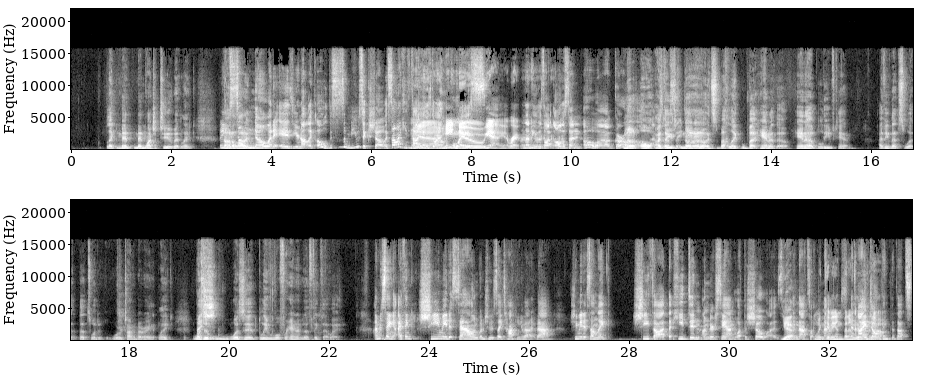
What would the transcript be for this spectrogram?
Like men, men watch it too, but like But not you a still lot of. know what it is. You're not like, oh, this is a music show. It's not like he thought he was going on the he voice. knew. Yeah, yeah, right. right And then he was right, like, all of a sudden, oh, a girl. No, oh, I'm I thought you supposed said no, no, no. It's about like, but Hannah though. Hannah believed him. I think that's what that's what we're talking about, right? Like, was But it was it believable for Hannah to think that way? I'm just saying, I think she made it sound when she was like talking about it back. She made it sound like she thought that he didn't understand what the show was. Yeah. and that's what he meant. giving him and of I don't doubt. think that that's.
